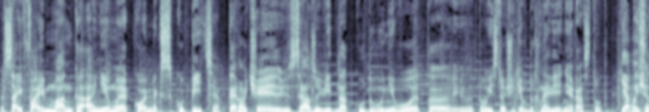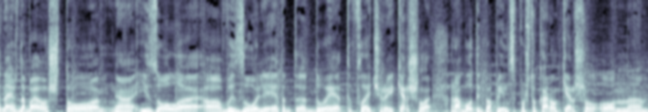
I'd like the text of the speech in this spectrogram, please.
sci-fi, манга, аниме, комикс, купите. Короче, сразу видно, откуда у него это, это источники вдохновения растут. Я бы еще, знаешь, добавил, что э, Изола э, в Изоле, этот э, дуэт Флетчера и Кершела, работает по принципу, что Карл Кершел, он... Э,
